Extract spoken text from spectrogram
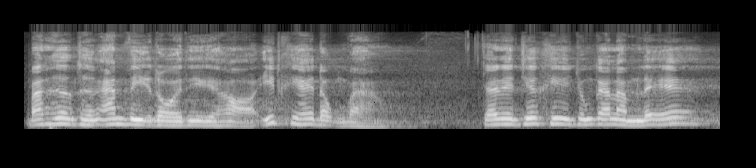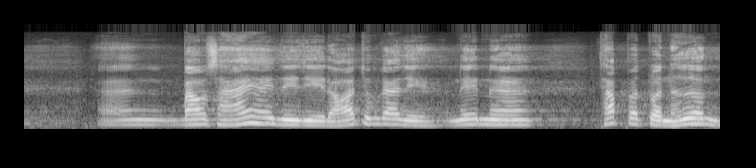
bát hương thường an vị rồi thì họ ít khi hay động vào. Cho nên trước khi chúng ta làm lễ à, bao sái hay gì gì đó chúng ta gì nên à, thắp tuần hương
